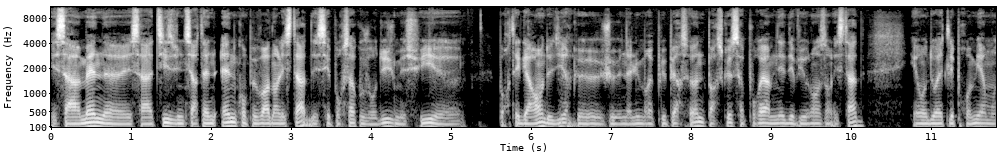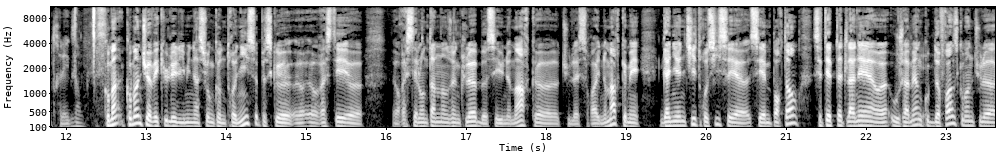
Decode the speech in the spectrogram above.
Et ça amène euh, et ça attise une certaine haine qu'on peut voir dans les stades. Et c'est pour ça qu'aujourd'hui, je me suis euh, porté garant de dire que je n'allumerai plus personne parce que ça pourrait amener des violences dans les stades. Et on doit être les premiers à montrer l'exemple. Comment, comment tu as vécu l'élimination contre Nice? Parce que euh, rester, euh, rester longtemps dans un club, c'est une marque, tu laisseras une marque, mais gagner un titre aussi, c'est c'est important. C'était peut-être l'année ou jamais en Coupe de France. Comment tu l'as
